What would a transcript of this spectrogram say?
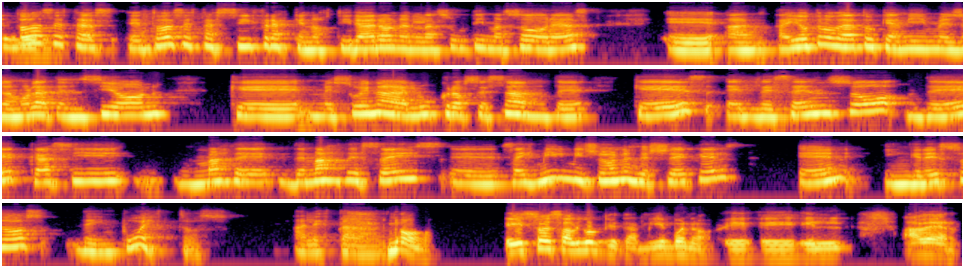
En todas, estas, en todas estas cifras que nos tiraron en las últimas horas, eh, hay otro dato que a mí me llamó la atención, que me suena a lucro cesante, que es el descenso de casi más de, de más de 6 eh, mil millones de shekels en ingresos de impuestos al Estado. No, eso es algo que también, bueno, eh, eh, el, a ver,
